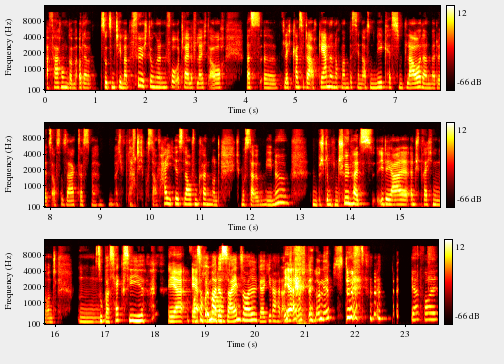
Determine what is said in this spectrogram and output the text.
Erfahrungen oder so zum Thema Befürchtungen, Vorurteile vielleicht auch. Was, äh, vielleicht kannst du da auch gerne noch mal ein bisschen aus dem Nähkästchen plaudern, weil du jetzt auch so sagtest, äh, ich dachte, ich muss da auf High Heels laufen können und ich muss da irgendwie ne, einem bestimmten Schönheitsideal entsprechen und mh, mm, super sexy. Ja, was ja, auch genau. immer das sein soll. Gell? Jeder hat andere ja. Vorstellungen. Stimmt. ja, voll.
